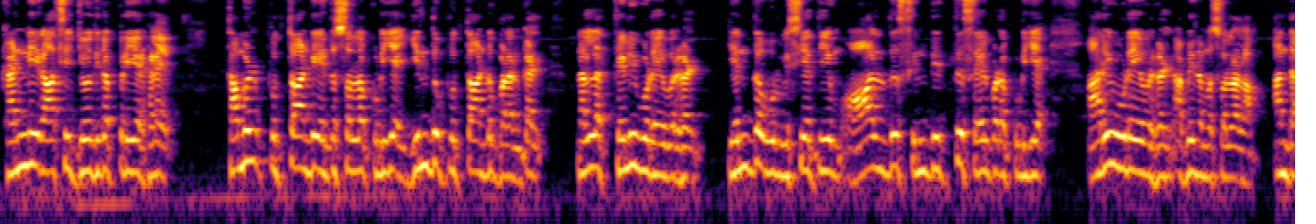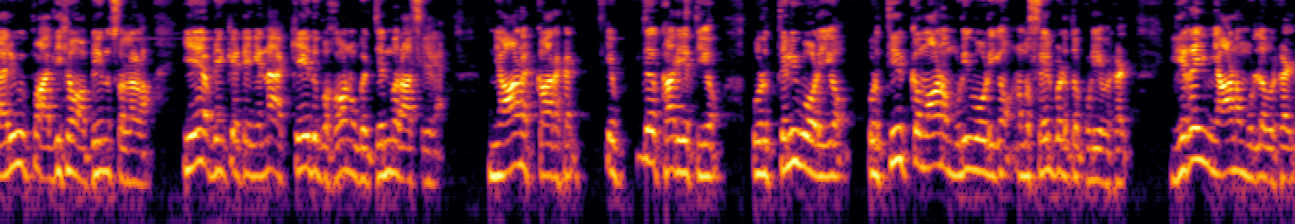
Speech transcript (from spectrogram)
கன்னி ராசி ஜோதிட பிரியர்களே தமிழ் புத்தாண்டு என்று சொல்லக்கூடிய இந்து புத்தாண்டு பலன்கள் நல்ல தெளிவுடையவர்கள் எந்த ஒரு விஷயத்தையும் ஆழ்ந்து சிந்தித்து செயல்படக்கூடிய அறிவுடையவர்கள் அப்படின்னு நம்ம சொல்லலாம். அந்த அறிவு இப்போ அதிகம் அப்படின்னு சொல்லலாம். ஏன் அப்படின்னு கேட்டிங்கன்னா கேது பகவான் உங்கள் ஜென்ம ராசியில். ஞானக்காரகன் எந்த காரியத்தையும் ஒரு தெளிவோடையும் ஒரு தீர்க்கமான முடிவோடையும் நம்ம செயல்படுத்தக்கூடியவர்கள். இறை ஞானம் உள்ளவர்கள்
